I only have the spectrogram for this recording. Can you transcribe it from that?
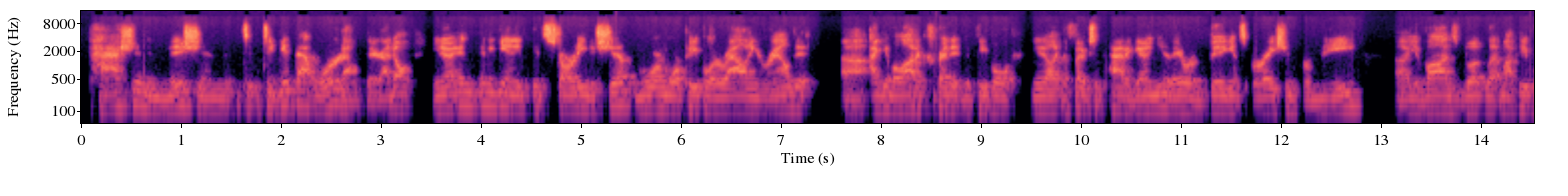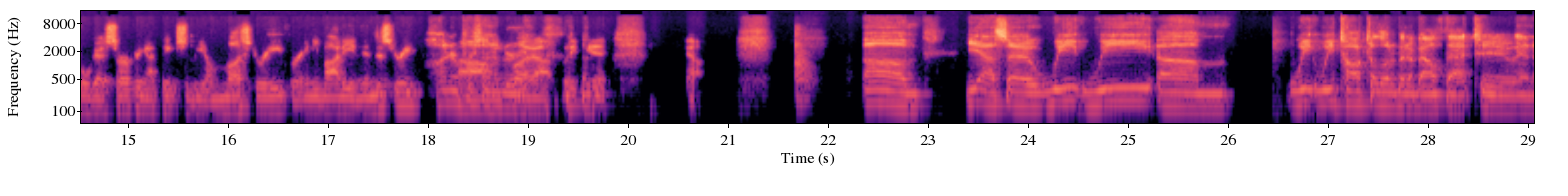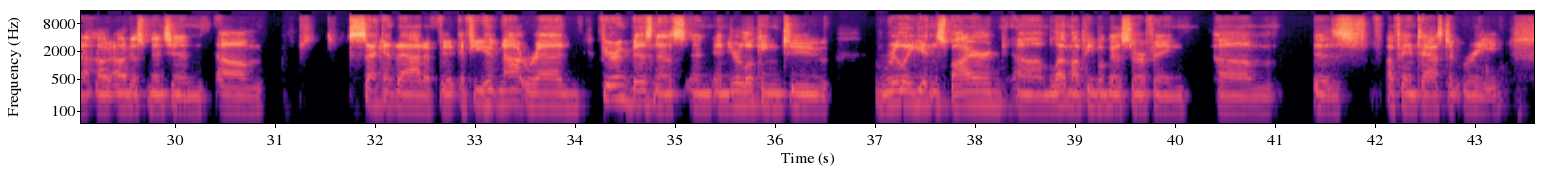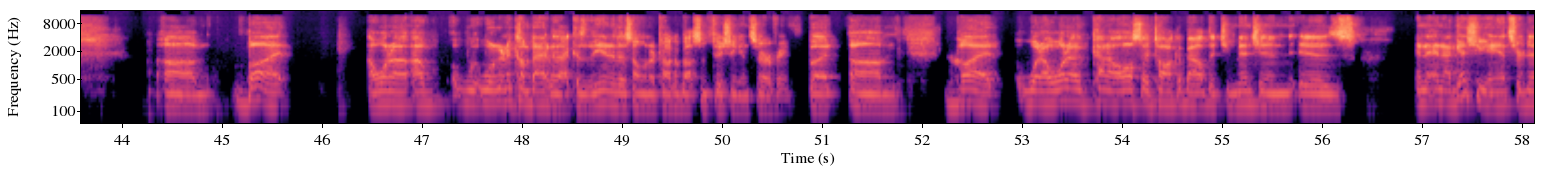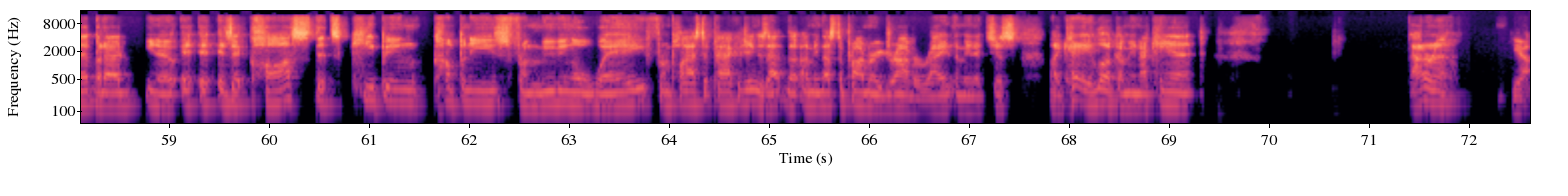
passion and mission to, to get that word out there. I don't, you know, and, and again, it, it's starting to shift. More and more people are rallying around it. Uh, I give a lot of credit to people, you know, like the folks at Patagonia. They were a big inspiration for me. Uh, Yvon's book, Let My People Go Surfing, I think should be a must read for anybody in industry. 100% um, agree. But, uh, but again, yeah. Um, yeah. So we, we, um, we, we talked a little bit about that too. And I'll, I'll just mention, um, second that if, if you have not read, if you're in business and, and you're looking to really get inspired, um, Let My People Go Surfing, um, is a fantastic read. Um, but I want to. We're going to come back to that because at the end of this, I want to talk about some fishing and surfing. But, um, but what I want to kind of also talk about that you mentioned is, and and I guess you answered it, but I, you know, it, it, is it cost that's keeping companies from moving away from plastic packaging? Is that the? I mean, that's the primary driver, right? I mean, it's just like, hey, look, I mean, I can't. I don't know. Yeah.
